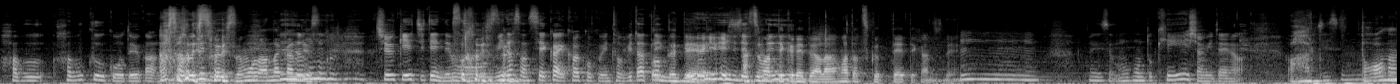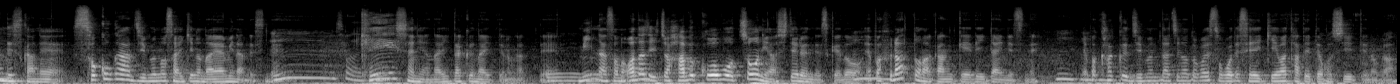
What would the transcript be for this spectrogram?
うハブハブ空港というかあそうですそうです。もうあんな感じです。中継地点でもう皆さん世界各国に飛び立っていくっていうイメージですね。て集まってくれたらまた作ってって感じで。うん。あれですよ。もう本当経営者みたいなあどうなんですかね。そこが自分の最近の悩みなんですね。す経ね営者にはなりたくないっていうのがあってうん。みんなその私一応ハブ工房長にはしてるんですけどうん。やっぱフラットな関係でいたいんですねうん。やっぱ各自分たちのところでそこで生計は立ててほしいっていうのが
